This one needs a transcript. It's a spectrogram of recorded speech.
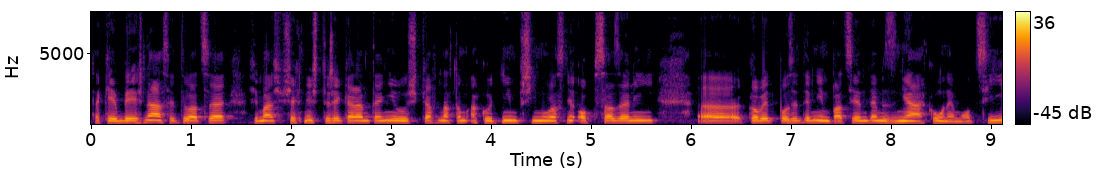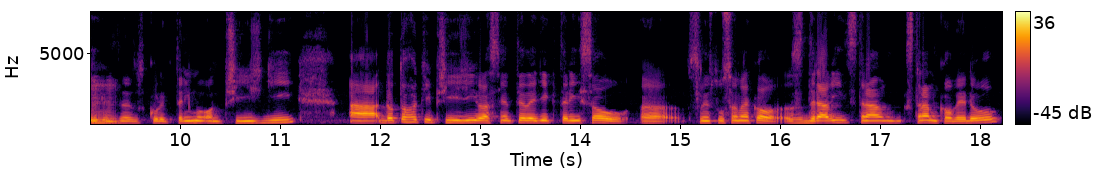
tak je běžná situace, že máš všechny čtyři karanténní lůžka na tom akutním příjmu vlastně obsazený uh, covid pozitivním pacientem s nějakou nemocí, mm-hmm. kvůli kterému on přijíždí. A do toho ti přijíždí vlastně ty lidi, kteří jsou uh, svým způsobem jako zdraví stran, stran covidu,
